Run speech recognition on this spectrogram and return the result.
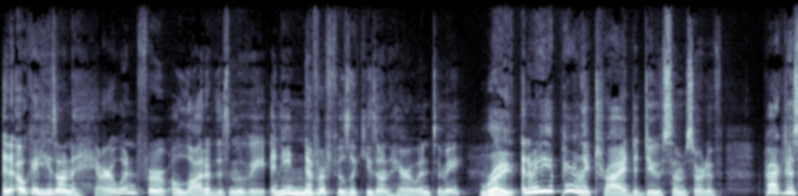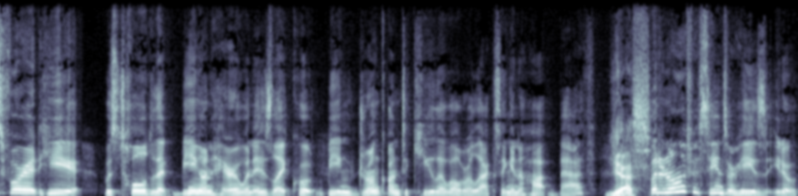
And okay, he's on heroin for a lot of this movie, and he never feels like he's on heroin to me. Right. And I mean, he apparently tried to do some sort of practice for it. He was told that being on heroin is like, quote, being drunk on tequila while relaxing in a hot bath. Yes. But in all of his scenes where he's, you know,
